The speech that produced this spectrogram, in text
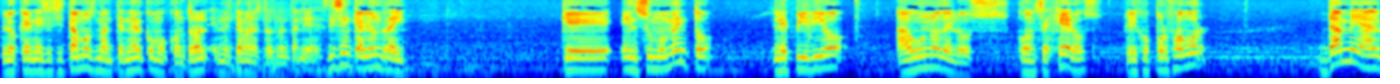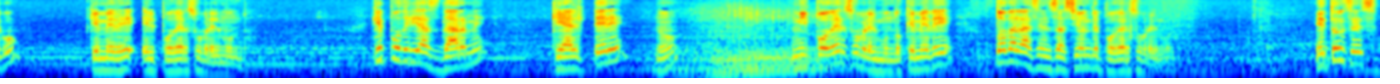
lo que necesitamos mantener como control en el tema de nuestras mentalidades. Dicen que había un rey que en su momento le pidió a uno de los consejeros, le dijo, por favor, dame algo que me dé el poder sobre el mundo. ¿Qué podrías darme que altere, ¿no? Mi poder sobre el mundo, que me dé toda la sensación de poder sobre el mundo. Entonces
